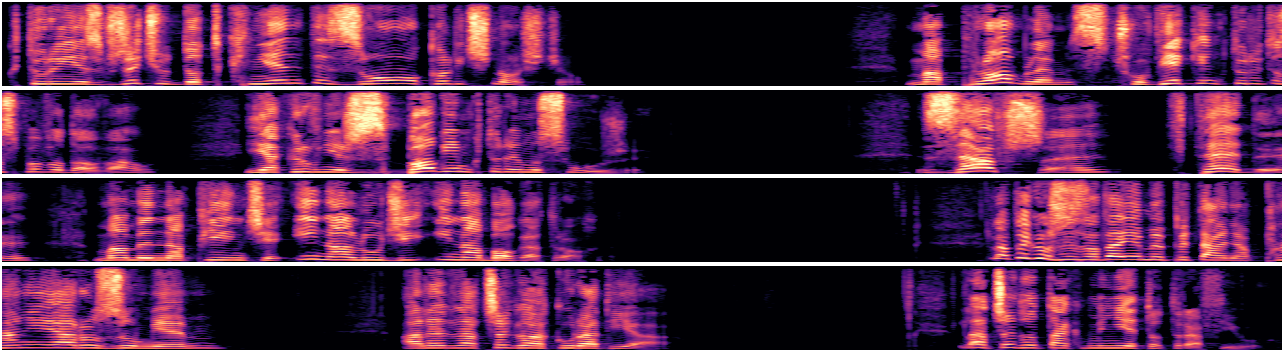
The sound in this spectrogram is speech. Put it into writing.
który jest w życiu dotknięty złą okolicznością, ma problem z człowiekiem, który to spowodował, jak również z Bogiem, któremu służy. Zawsze wtedy mamy napięcie i na ludzi, i na Boga trochę. Dlatego, że zadajemy pytania: Panie, ja rozumiem, ale dlaczego akurat ja? Dlaczego tak mnie to trafiło?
